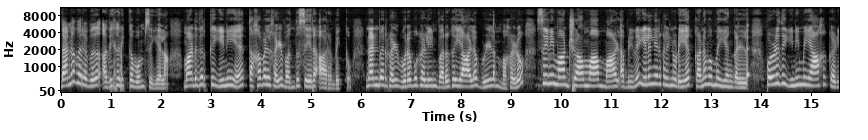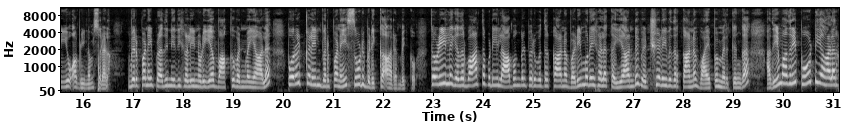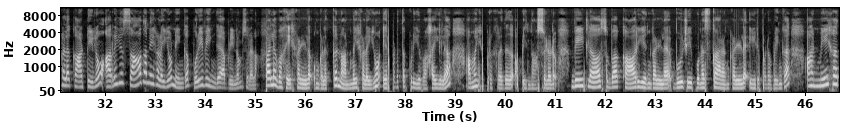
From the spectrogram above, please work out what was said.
தனவரவு அதிகரிக்கவும் செய்யலாம். மனதிற்கு இனிய தகவல்கள் வந்து சேர ஆரம்பிக்கும். நண்பர்கள் உறவுகளின் வருகையால் உள்ளம் மகளும் சினிமா ட்ராமா மால் அப்படின்னு இளைஞர்களினுடைய கனவு மையங்களில் பொழுது இனிமையாக கழியும் அப்படின்னும் சொல்லலாம். விற்பனை பிரதிநிதிகளினுடைய வாக்குவன்மையால் பொருட்களின் விற்பனை சூடுபிடிக்க ஆரம்பிக்கும். தொழிலில் எதிர்பார்த்தபடி லாபங்கள் பெறுவதற்கான வழிமுறைகளை கையாண்டு வெற்றியடைவதற்கான வாய்ப்பும் இருக்குங்க. அதே மாதிரி போட்டியாளர்களை காட்டிலும் அரிய சாதனைகளையும் நீங்கள் புரிவீங்க அப்படின்னு சொல்லலாம். பல வகைகளில் உங்களுக்கு நன்மைகளையும் ஏற்படுத்தக்கூடிய வகையில் அமையப்படுகிறது அப்படின்னு தான் சொல்லணும். வீட்டில் சுப காரியங்களில் பூஜை புனஸ்காரங்களில் ஈடுபடுவீங்க.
